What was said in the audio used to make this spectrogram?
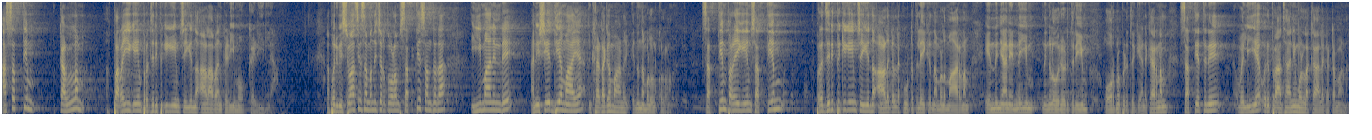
അസത്യം കള്ളം പറയുകയും പ്രചരിപ്പിക്കുകയും ചെയ്യുന്ന ആളാവാൻ കഴിയുമോ? കഴിയില്ല. അപ്പോൾ ഒരു വിശ്വാസിയെ സംബന്ധിച്ചിടത്തോളം സത്യസന്ധത ഈമാനിന്റെ അനിഷേധ്യമായ ഘടകമാണ് എന്ന് നമ്മൾ ഉൾക്കൊള്ളണം. സത്യം പറയുകയും സത്യം പ്രചരിപ്പിക്കുകയും ചെയ്യുന്ന ആളുകളുടെ കൂട്ടത്തിലേക്ക് നമ്മൾ മാറണം എന്ന് ഞാൻ എന്നെയും നിങ്ങൾ ഓരോരുത്തരെയും ഓർമ്മപ്പെടുത്തുകയാണ്. കാരണം സത്യത്തിന് വലിയ ഒരു പ്രാധാന്യമുള്ള കാലഘട്ടമാണ്.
